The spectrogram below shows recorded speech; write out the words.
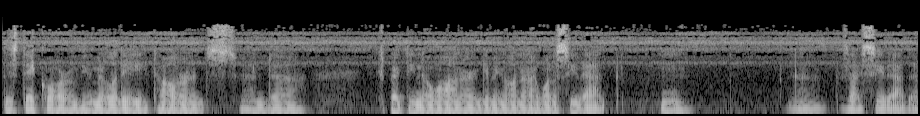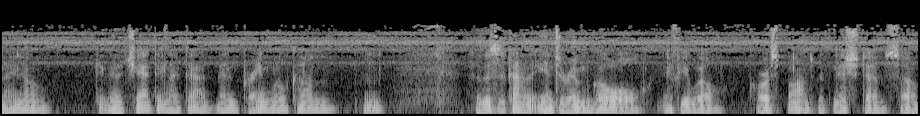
this decorum, humility, tolerance, and uh, expecting no honor, giving honor. I want to see that. Because hmm? uh, I see that, then I know. Give me a chanting like that, then praying will come. Hmm? So this is kind of the interim goal, if you will, corresponds with Nishta. So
